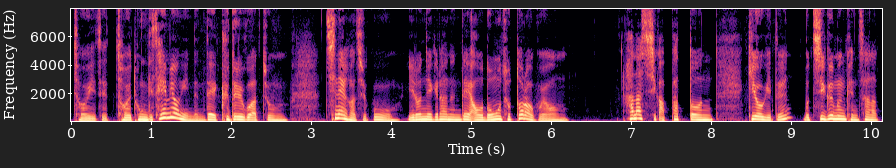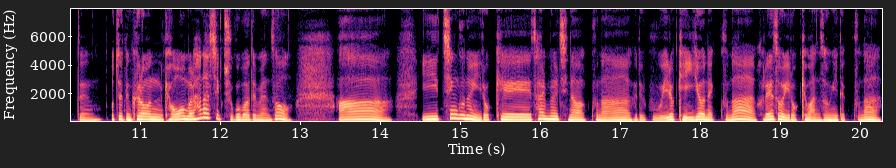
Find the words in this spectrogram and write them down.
저희 이제 저의 동기 세 명이 있는데 그들과 좀 친해가지고 이런 얘기를 하는데 아 너무 좋더라고요. 하나씩 아팠던 기억이든 뭐 지금은 괜찮았든 어쨌든 그런 경험을 하나씩 주고받으면서 아, 이 친구는 이렇게 삶을 지나왔구나. 그리고 이렇게 이겨냈구나. 그래서 이렇게 완성이 됐구나.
